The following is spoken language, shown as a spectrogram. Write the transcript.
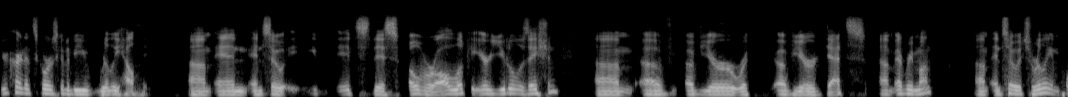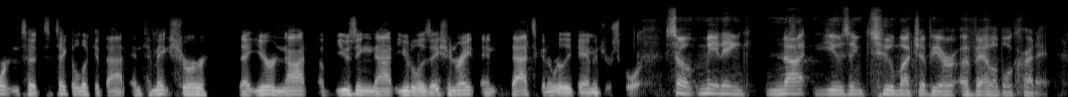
your credit score is going to be really healthy. Um, and and so it's this overall look at your utilization um, of of your of your debts um, every month. Um, and so it's really important to to take a look at that and to make sure that you're not abusing that utilization rate, and that's going to really damage your score. So, meaning not using too much of your available credit. Right?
